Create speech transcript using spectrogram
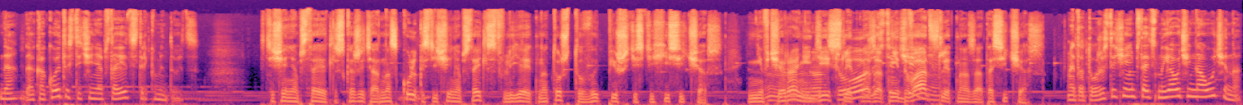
да, да. Какое-то стечение обстоятельств рекомендуется. Стечение обстоятельств. Скажите, а насколько стечение обстоятельств влияет на то, что вы пишете стихи сейчас? Не вчера, не Ну, 10 лет тоже назад, не стечение. 20 лет назад, а сейчас. Это тоже стечение обстоятельств. Но я очень научена.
